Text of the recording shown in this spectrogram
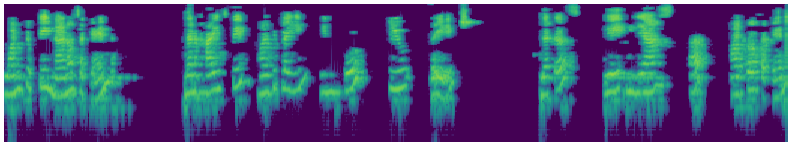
150 nanosecond. Then high speed multiplying input slew rate that is 8 milliamps per microsecond.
